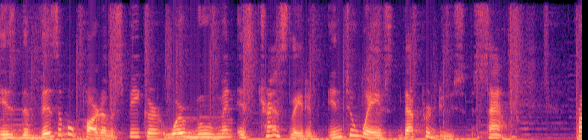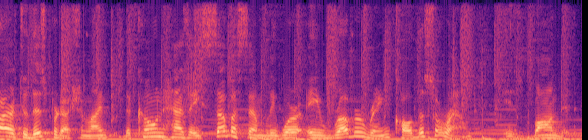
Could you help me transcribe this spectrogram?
is the visible part of the speaker where movement is translated into waves that produce sound. Prior to this production line, the cone has a sub-assembly where a rubber ring called the surround is bonded.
